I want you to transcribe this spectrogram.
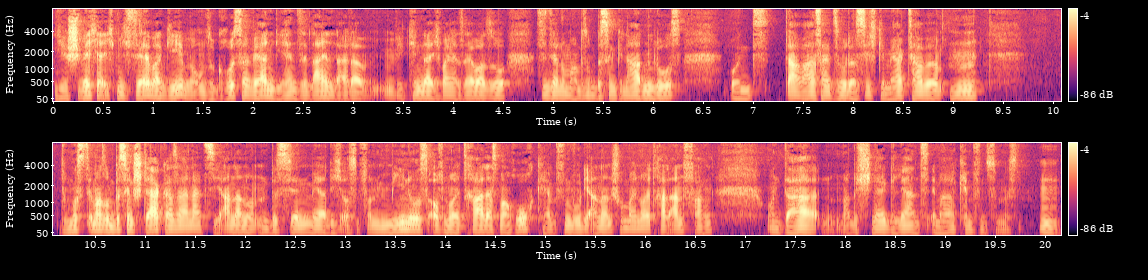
je schwächer ich mich selber gebe, umso größer werden die Hänseleien leider. Wir Kinder, ich war ja selber so, sind ja nochmal so ein bisschen gnadenlos. Und da war es halt so, dass ich gemerkt habe, hm, du musst immer so ein bisschen stärker sein als die anderen und ein bisschen mehr dich aus, von Minus auf neutral erstmal hochkämpfen, wo die anderen schon bei neutral anfangen. Und da habe ich schnell gelernt, immer kämpfen zu müssen. Hm.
